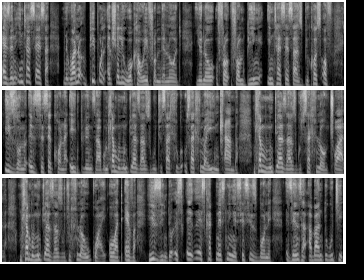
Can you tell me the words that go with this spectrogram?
as an intercessor one of, people actually walk away from the Lord you know from from being intercessors because of izono ezisesekhona ezimpilweni zabo. Mhlawumbe umuntu uyazazi ukuthi usahlulwa yinhlamba. Mhlawumbe umuntu uyazazi ukuthi usahlulwa utshwala mhlawumbe umuntu uyazazi ukuthi uhlulwa ugwayi or whatever. Izinto esikhathini esiningi sesizibone zenza abantu ukuthi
